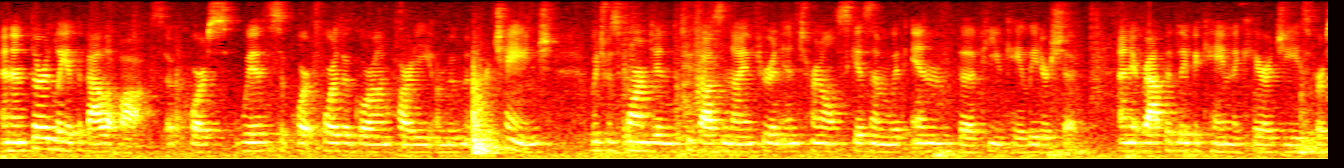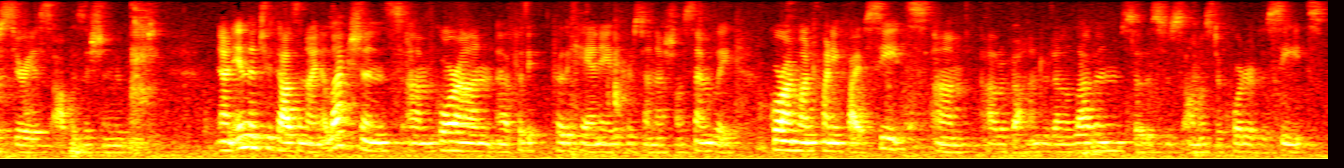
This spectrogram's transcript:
And then, thirdly, at the ballot box, of course, with support for the Goran Party or Movement for Change, which was formed in 2009 through an internal schism within the PUK leadership, and it rapidly became the KRG's first serious opposition movement. And in the 2009 elections, um, Goran, uh, for, the, for the KNA, the Kurdistan National Assembly, Goran won 25 seats um, out of 111, so this was almost a quarter of the seats.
